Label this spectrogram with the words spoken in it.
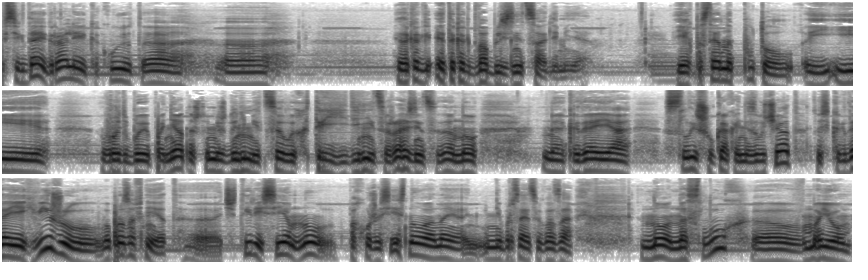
всегда играли какую-то Э, это как, это как два близнеца для меня. Я их постоянно путал, и, и вроде бы понятно, что между ними целых три единицы разницы, да, но э, когда я слышу, как они звучат, то есть когда я их вижу, вопросов нет. 4, 7, ну, похоже, есть, но она не бросается в глаза. Но на слух э, в моем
